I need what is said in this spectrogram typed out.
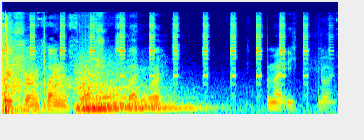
Pretty sure I'm playing with Russians, by the way.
